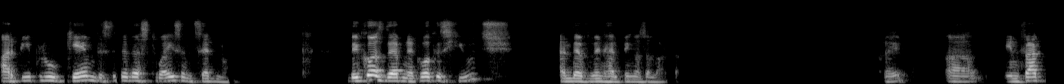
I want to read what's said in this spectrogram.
are people who came, visited us twice and said no. Because their network is huge and they've been helping us a lot. right? Uh, in fact,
